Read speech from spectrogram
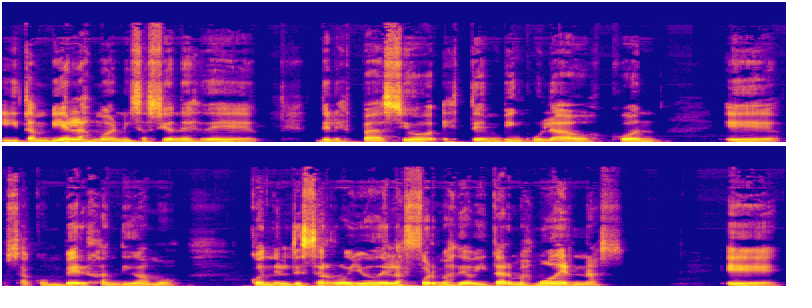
y también las modernizaciones del espacio estén vinculados con, eh, o sea, converjan, digamos, con el desarrollo de las formas de habitar más modernas. Eh,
